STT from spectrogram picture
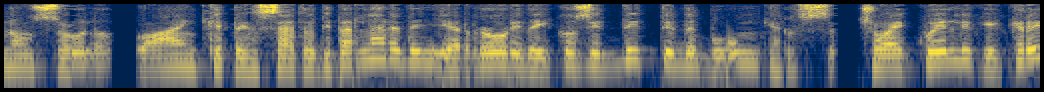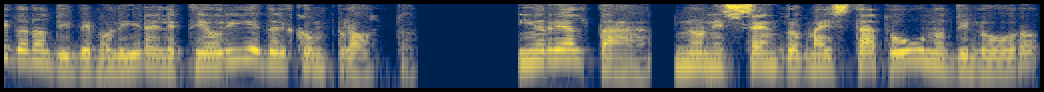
Non solo, ho anche pensato di parlare degli errori dei cosiddetti debunkers, cioè quelli che credono di demolire le teorie del complotto. In realtà, non essendo mai stato uno di loro,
